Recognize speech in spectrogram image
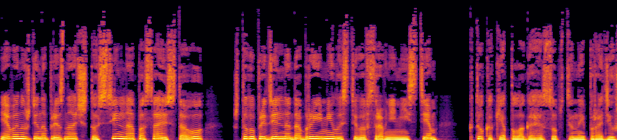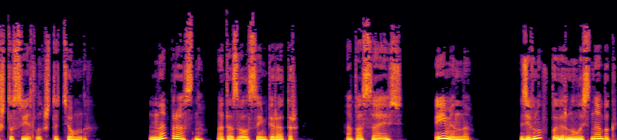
я вынуждена признать, что сильно опасаюсь того, что вы предельно добры и милостивы в сравнении с тем, кто, как я полагаю, собственно и породил что светлых, что темных. «Напрасно», — отозвался император. «Опасаюсь». «Именно». Зевнув, повернулась на бок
